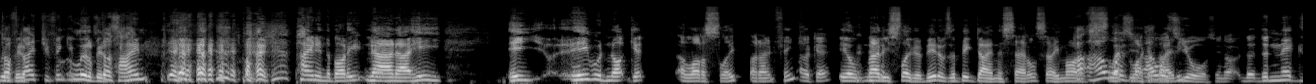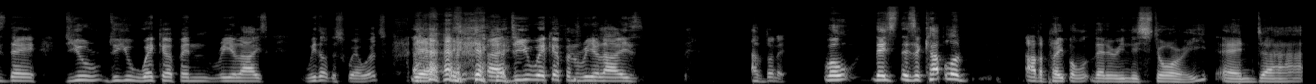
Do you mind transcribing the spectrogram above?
Tough bit night, of, you think a little bit of pain, Yeah. pain, pain in the body. No, no, he he he would not get a lot of sleep. I don't think Okay. he'll maybe sleep a bit. It was a big day in the saddle, so he might How, have how slept was like how a was yours? You know, the, the next day, do you do you wake up and realize without the swear words? Yeah. uh, do you wake up and realize I've done it? Well, there's there's a couple of other people that are in this story, and uh,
